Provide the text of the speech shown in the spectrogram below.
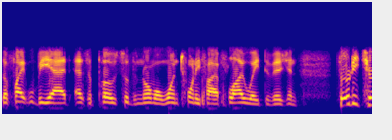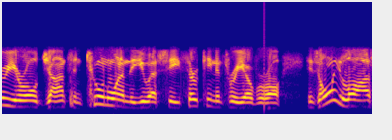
the fight will be at, as opposed to the normal 125 flyweight division. 32 year old Johnson, two and one in the UFC, 13 and three overall. His only loss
